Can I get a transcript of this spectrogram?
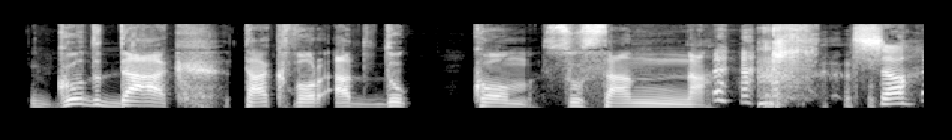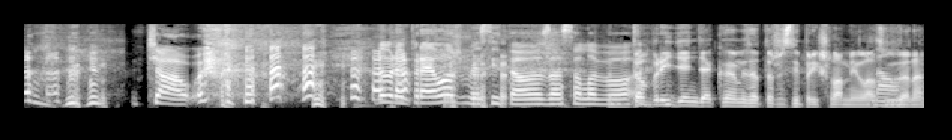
Good duck, tak for addukom Susanna. Čo? Čau. Dobre, preložme si to zase, lebo... Dobrý deň, ďakujeme za to, že si prišla, milá No. Zuzana.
